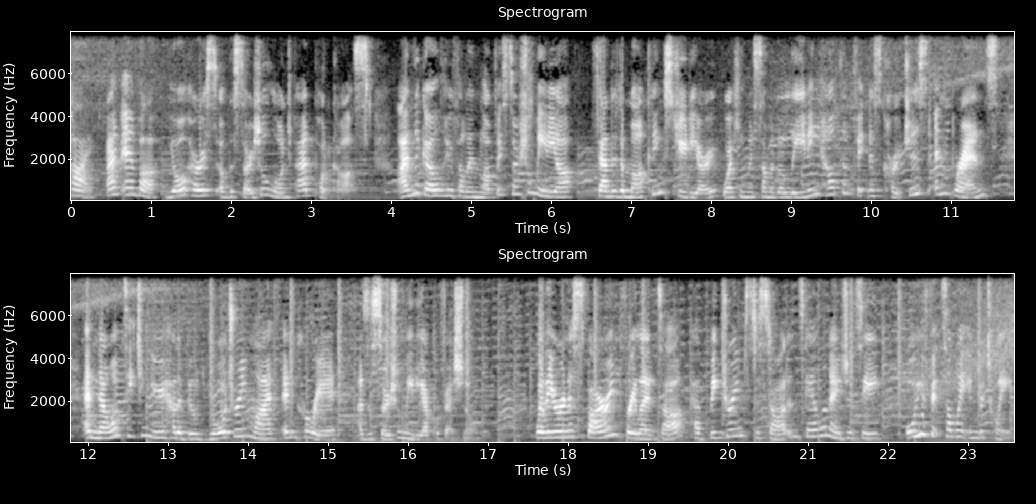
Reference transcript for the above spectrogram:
Hi, I'm Amber, your host of the Social Launchpad podcast. I'm the girl who fell in love with social media, founded a marketing studio working with some of the leading health and fitness coaches and brands, and now I'm teaching you how to build your dream life and career as a social media professional. Whether you're an aspiring freelancer, have big dreams to start and scale an agency, or you fit somewhere in between,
